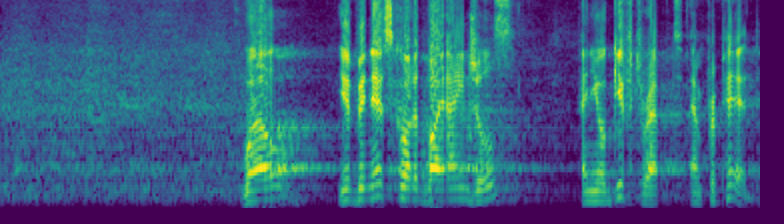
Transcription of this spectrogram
well, you've been escorted by angels and you're gift wrapped and prepared.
